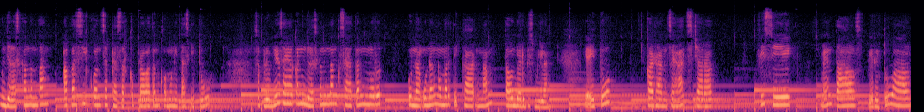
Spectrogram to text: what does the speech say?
menjelaskan tentang apa sih konsep dasar keperawatan komunitas itu. Sebelumnya saya akan menjelaskan tentang kesehatan menurut Undang-Undang Nomor 36 Tahun 2009, yaitu keadaan sehat secara fisik, mental, spiritual,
